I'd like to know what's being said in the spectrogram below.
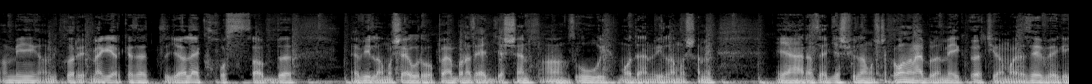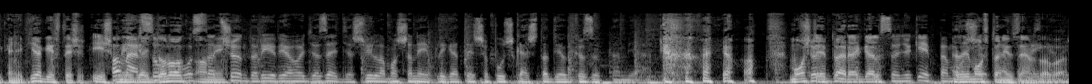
ami, amikor megérkezett ugye a leghosszabb villamos Európában, az egyesen, az új, modern villamos, ami jár az egyes villamosnak vonal, ebből még öt jön majd az év végéig ennyi kiegészítés, és Ha még már egy dolog, hoztad, ami... Söndör írja, hogy az egyes villamos a Népliget és a Puskás stadion között nem jár. Ja, most éppen Söndörnek reggel Köszönjük, éppen Ez most egy mostani üzemzavar.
